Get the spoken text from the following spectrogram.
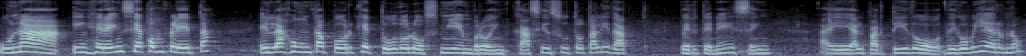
una injerencia completa en la Junta porque todos los miembros, en casi en su totalidad, pertenecen eh, al partido de gobierno,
